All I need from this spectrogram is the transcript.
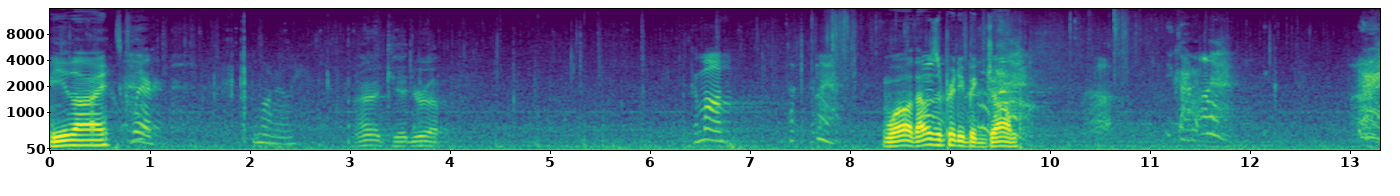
Ellie. It's clear. Come on, Ellie. All right, kid, you're up. Come on. Whoa, that was a pretty big jump. You got it. Okay.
